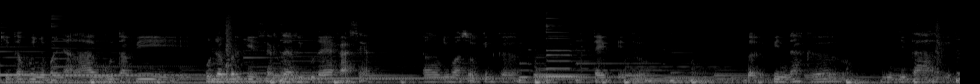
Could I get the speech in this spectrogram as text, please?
kita punya banyak lagu tapi udah bergeser dari budaya kaset yang dimasukin ke tape itu udah pindah ke digital gitu.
